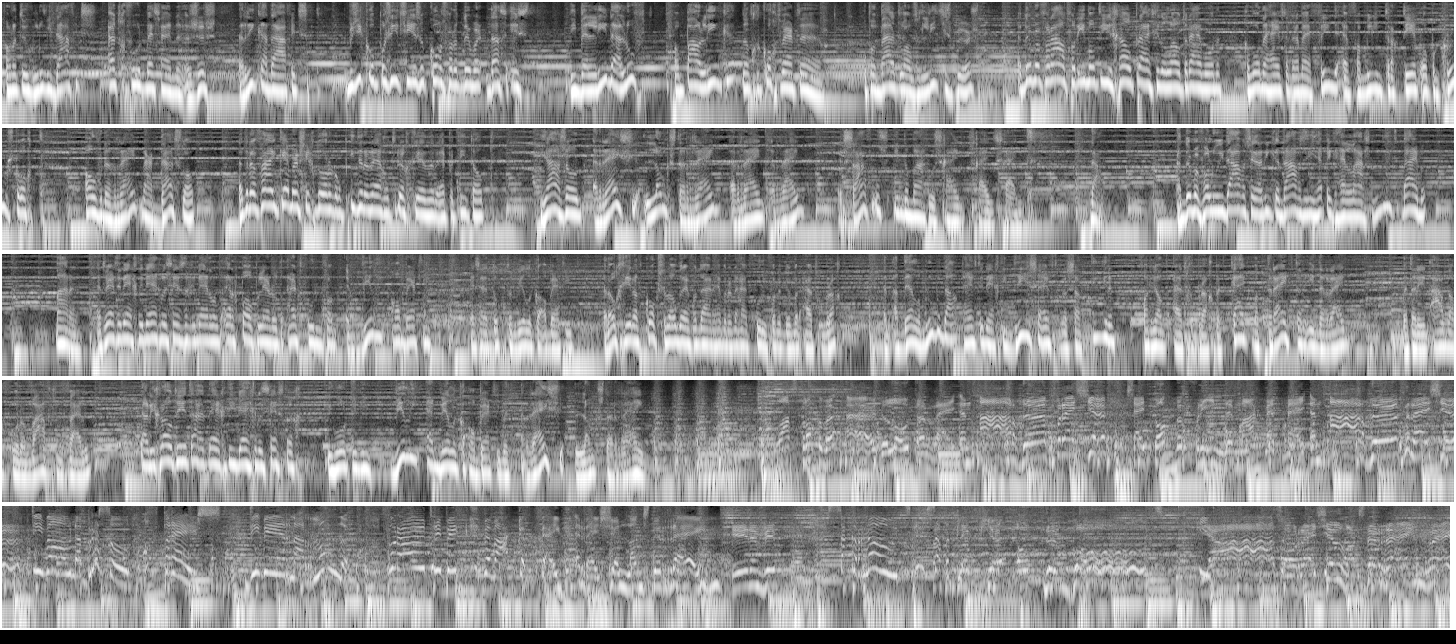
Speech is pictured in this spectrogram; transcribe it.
van natuurlijk Louis Davids. Uitgevoerd met zijn uh, zus Rika Davids. De muziekcompositie is een komst van het nummer Dat is die Berlina Luft van Paul Linke. Dat gekocht werd op een buitenlandse liedjesbeurs. Het nummer verhaalt van iemand die een geldprijs in de loterij wonnen, gewonnen heeft... en daarmee vrienden en familie trakteert op een cruisetocht over de Rijn naar Duitsland. Het kenmerkt zich door een op iedere regel terugkerende appetito. Ja, zo'n reisje langs de Rijn, Rijn, Rijn. En s'avonds in de maagdenschijn, schijn, schijnt. Nou, het nummer van Louis Davids en Rika Davids... die heb ik helaas niet bij me. Maar uh, het werd in 1969 in Nederland erg populair... door de uitvoering van Willy Alberti en zijn dochter Willeke Alberti. En ook Gerard Cox en André van hebben een uitvoering van het nummer uitgebracht. En Adèle Bloemendaal heeft in 1973 een satire variant uitgebracht... met Kijk wat drijft er in de Rijn... met daarin aandacht voor een watervervuiling. Nou, die grote hit uit 1969, die hoort u nu Willy en Willeke Alberti... met Reisje langs de Rijn. Laatst trokken we uit de loterij een aardig prijsje. Zij tot bevrienden maakt met mij een aardig reisje. Die wou naar Brussel of Parijs, die weer naar Londen. Vooruit riep ik, we maken fijn een reisje langs de Rijn. In een wip, zakkernoot, zat het clubje op de boot. Ja, zo'n reisje langs de Rijn, Rijn.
